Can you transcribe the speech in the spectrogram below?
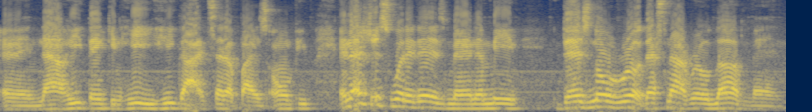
And now he thinking he he got set up by his own people. And that's just what it is, man. I mean, there's no real that's not real love, man.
